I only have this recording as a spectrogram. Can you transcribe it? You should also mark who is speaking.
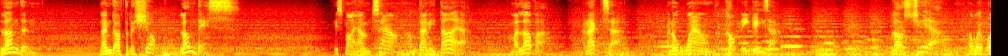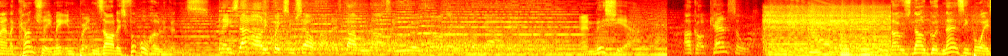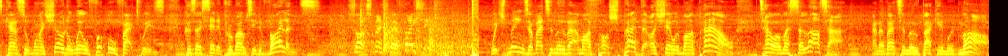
Speaker 1: London, named after the shop, Londis. It's my hometown. I'm Danny Dire. I'm a lover, an actor, an all-round Cockney geezer. Last year, I went round the country meeting Britain's hardest football hooligans.
Speaker 2: And he's that hard, he beats himself up. That's double nasty, rude. You know I got to go out here.
Speaker 1: And this year,
Speaker 2: I got cancelled.
Speaker 1: Those no good Nancy boys cancelled my show The Real Football Factories because they said it promoted violence.
Speaker 2: So I smashed their faces.
Speaker 1: Which means I've had to move out of my posh pad that I share with my pal, Tawa Masalata, and I've had to move back in with Ma,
